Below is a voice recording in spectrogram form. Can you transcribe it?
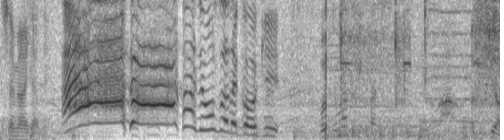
Jamais regardé. Ah, ah c'est bon Lazima sadaka okay. Comment tu passes Attention.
